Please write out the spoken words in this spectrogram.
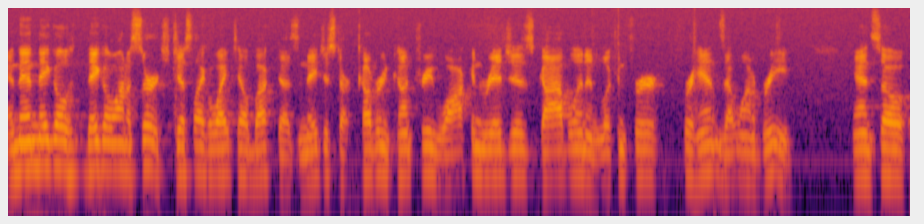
and then they go they go on a search just like a whitetail buck does, and they just start covering country, walking ridges, gobbling, and looking for for hens that want to breed. And so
